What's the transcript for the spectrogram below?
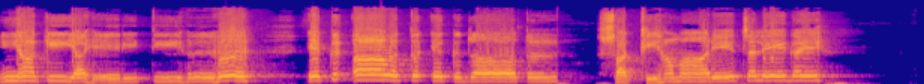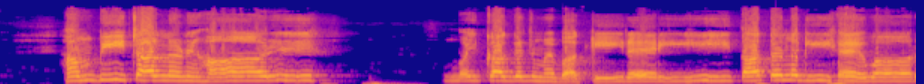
यहाँ की यह रीति है एक आवत, एक जात। साथी हमारे चले गए। हम भी चालन हार। भाई कागज़ में बाकी रह रही तात लगी है वार।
